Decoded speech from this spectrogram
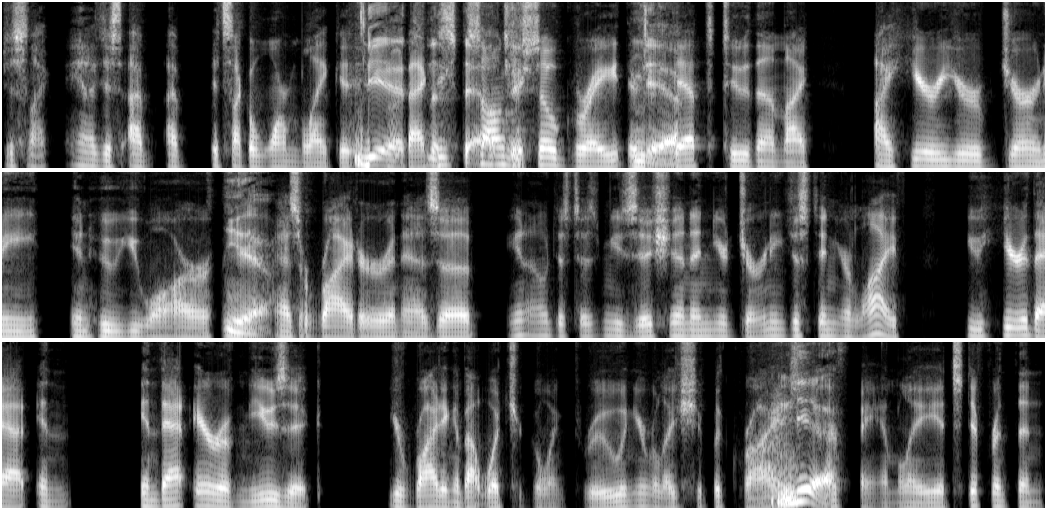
just like man, I just I, I it's like a warm blanket. Yeah, going it's back. These songs are so great. There's Yeah. a depth to them. I I hear your journey in who you are yeah as a writer and as a you know just as a musician and your journey just in your life you hear that in in that era of music you're writing about what you're going through and your relationship with christ Yeah. your family it's different than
